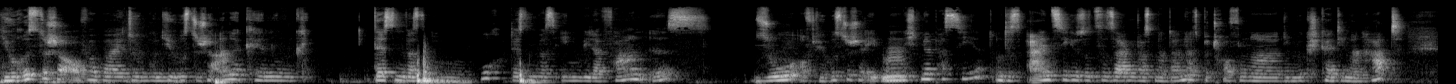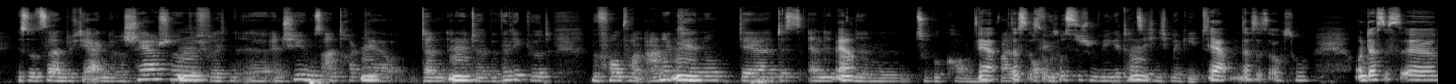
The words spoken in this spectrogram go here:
juristische Aufarbeitung und juristische Anerkennung dessen, was ihnen, hoch, dessen, was ihnen widerfahren ist, so auf juristischer Ebene mhm. nicht mehr passiert. Und das Einzige sozusagen, was man dann als Betroffener, die Möglichkeit, die man hat, ist sozusagen durch die eigene Recherche, mhm. durch vielleicht einen äh, Entschädigungsantrag, mhm. der dann mhm. eventuell bewilligt wird, eine Form von Anerkennung mhm. der des erlittenen zu bekommen, ja, weil das es auf juristischem so. Wege tatsächlich mhm. nicht mehr geht. Ja, das ist auch so. Und das ist, äh,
